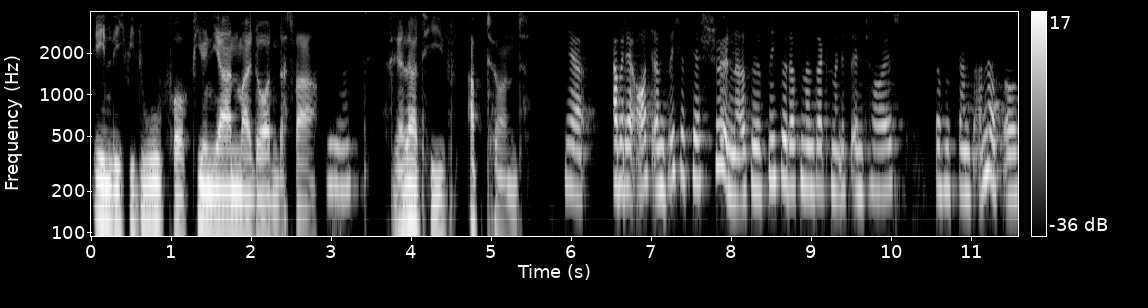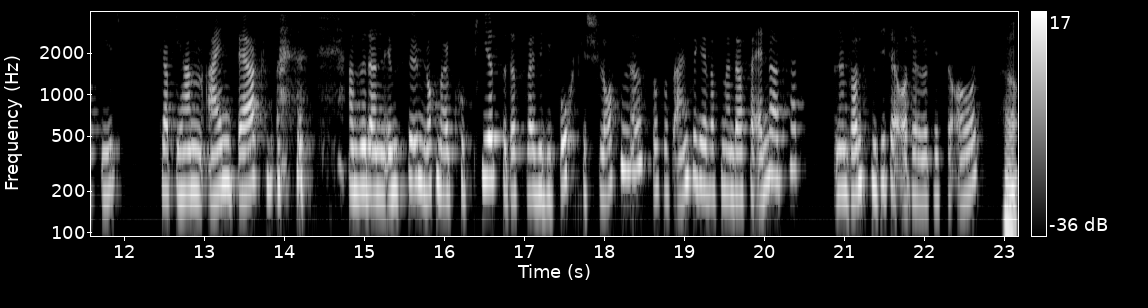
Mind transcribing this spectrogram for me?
ähnlich wie du vor vielen Jahren mal dort und das war mhm. relativ abturnt. Ja, aber der Ort an sich ist ja schön. Also jetzt nicht so, dass man sagt, man ist enttäuscht, dass es ganz anders aussieht glaube, die haben einen Berg, haben sie dann im Film nochmal kopiert, sodass quasi die Bucht geschlossen ist. Das ist das Einzige, was man da verändert hat. Und ansonsten sieht der Ort ja wirklich so aus. Ja.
